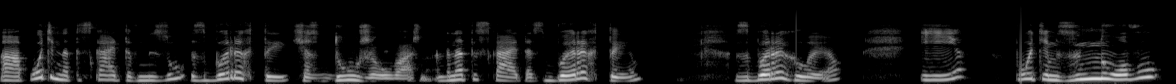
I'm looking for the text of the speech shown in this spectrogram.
А Потім натискаєте внизу Зберегти. Зараз дуже уважно. Натискаєте Зберегти зберегли, і потім знову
